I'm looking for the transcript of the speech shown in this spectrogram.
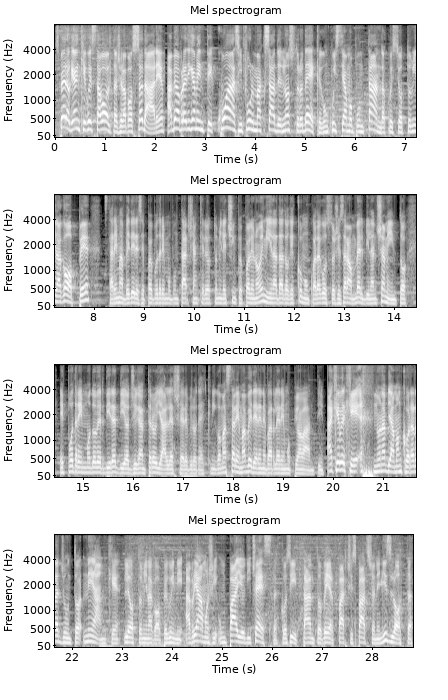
Spero che anche questa volta ce la possa dare. Abbiamo praticamente quasi full maxato il nostro deck con cui stiamo puntando a queste 8000 coppe. Staremo a vedere se poi potremmo puntarci anche le 8500 e poi le 9000 dato che comunque ad agosto ci sarà un bel bilanciamento aggiornamento e potremmo dover dire addio a Gigante Royale e Arciere Pirotecnico, ma staremo a vedere e ne parleremo più avanti. Anche perché non abbiamo ancora raggiunto neanche le 8000 coppe, quindi apriamoci un paio di chest così, tanto per farci spazio negli slot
